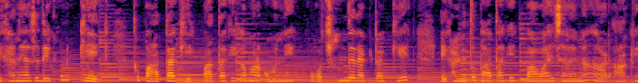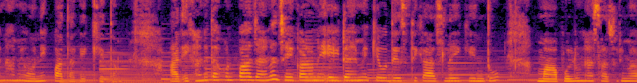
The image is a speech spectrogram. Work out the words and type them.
এখানে আছে দেখুন কেক। তো পাতা কেক পাতা কেক আমার অনেক পছন্দের একটা কেক। এখানে তো পাতা কেক পাওয়াই যায় না, আর আগে না আমি অনেক পাতা কেক খেতাম। আর এখানে তো এখন পাওয়া যায় না যেই কারণে এই টাইমে কেউ দেশ থেকে আসলেই কিন্তু মা বলুন আর শাশুড়ি মা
